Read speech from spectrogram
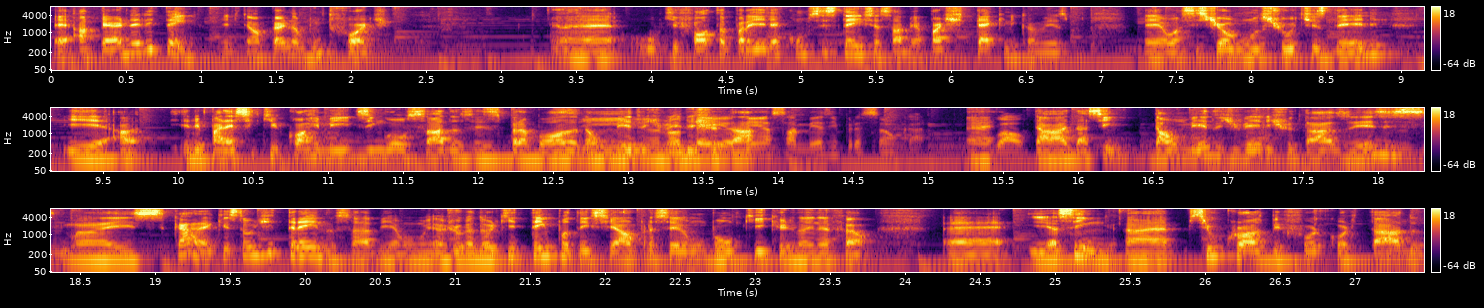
é, a perna ele tem. Ele tem uma perna muito forte. É, o que falta para ele é consistência, sabe? A parte técnica mesmo. É, eu assisti alguns chutes dele e a, ele parece que corre meio desengolçado às vezes pra bola, Sim, dá um medo de ver ele chutar. Eu tenho essa mesma impressão, cara. É, Igual. Dá, assim, dá um medo de ver ele chutar às vezes, uhum. mas, cara, é questão de treino, sabe? É um, é um jogador que tem potencial para ser um bom kicker na NFL. É, e assim, é, se o Crosby for cortado,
